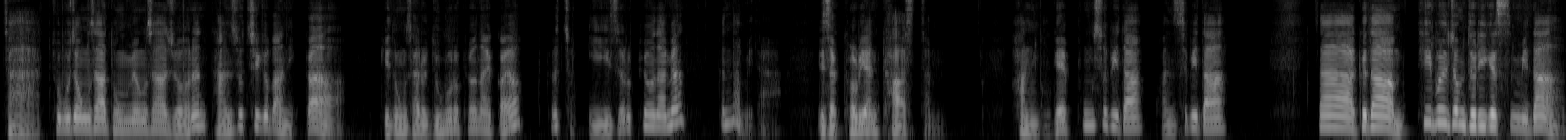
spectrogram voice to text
자 투부정사 동명사 주어는 단수 취급하니까 비동사를 누구로 표현할까요? 그렇죠. is로 표현하면 끝납니다. It's a Korean custom. 한국의 풍습이다, 관습이다. 자, 그 다음 팁을 좀 드리겠습니다.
